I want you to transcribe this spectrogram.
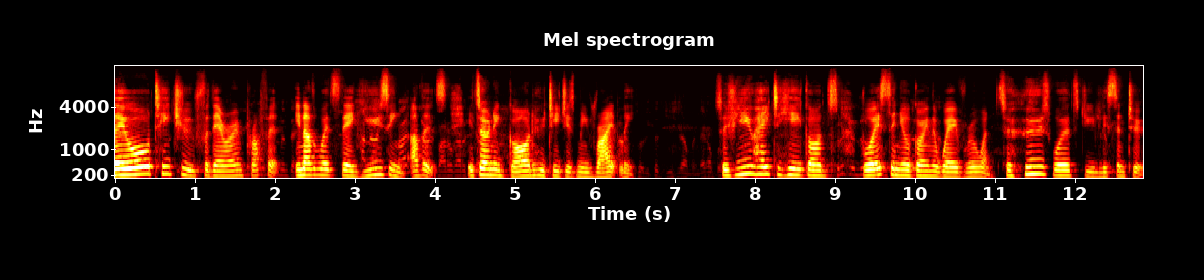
They all teach you for their own profit. In other words, they're using others. It's only God who teaches me rightly. So if you hate to hear God's voice, then you're going the way of ruin. So whose words do you listen to?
